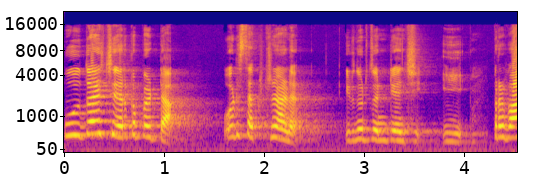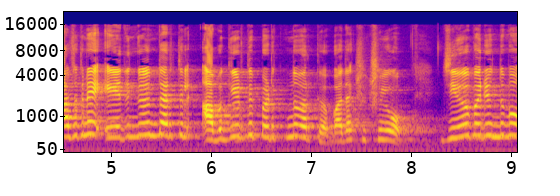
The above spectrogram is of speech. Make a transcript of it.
പുതുതായി ചേർക്കപ്പെട്ട ഒരു സെക്ഷനാണ് ഇരുന്നൂറ്റി തൊണ്ണൂറ്റിയഞ്ച് ഇ പ്രവാചകനെ ഏതെങ്കിലും തരത്തിൽ അപകീർത്തിപ്പെടുത്തുന്നവർക്ക് വധശിക്ഷയോ ജീവപര്യന്തമോ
